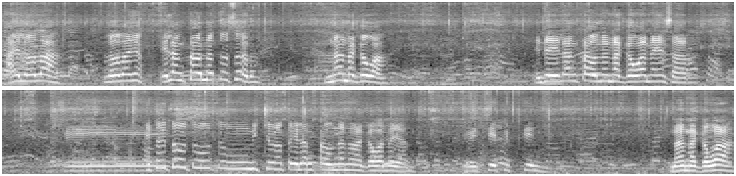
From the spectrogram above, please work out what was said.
Ay, Lola. Lola niyo. Ilang taon na to, sir? Na nagawa? Hindi, ilang taon na nagawa na yan, sir? Eh, Ito, ito, ito, itong nicho na to, ilang taon na nagawa na yan? 2015. Na nagawa?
